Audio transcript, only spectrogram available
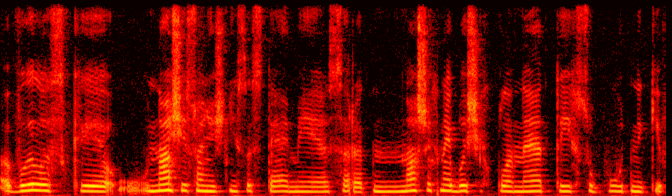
вилазки у нашій сонячній системі, серед наших найближчих планет, їх супутників.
